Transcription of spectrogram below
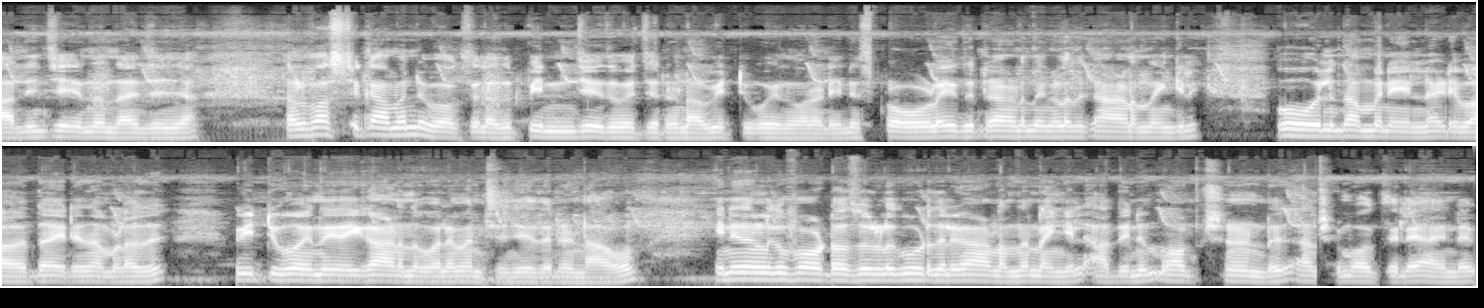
ആദ്യം ചെയ്യുന്നത് എന്താണെന്ന് വെച്ച് കഴിഞ്ഞാൽ നമ്മൾ ഫസ്റ്റ് കമന്റ് ബോക്സിൽ അത് പിൻ ചെയ്ത് വെച്ചിട്ടുണ്ടാവും വിറ്റ് പോയി എന്ന് പറഞ്ഞിട്ട് ഇനി സ്ക്രോൾ ചെയ്തിട്ടാണ് നിങ്ങളത് കാണുന്നതെങ്കിൽ പോലും തമ്മനയിലെ അടിഭാഗത്തായിട്ട് നമ്മളത് വിറ്റ് പോയെന്ന് ഈ കാണുന്ന പോലെ മെൻഷൻ ചെയ്തിട്ടുണ്ടാവും. ഇനി നിങ്ങൾക്ക് ഫോട്ടോസുകൾ കൂടുതൽ കാണുന്നുണ്ടെങ്കിൽ അതിനും ഓപ്ഷൻ ഉണ്ട്. ഓപ്ഷൻ ബോക്സിൽ അതിന്റെ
